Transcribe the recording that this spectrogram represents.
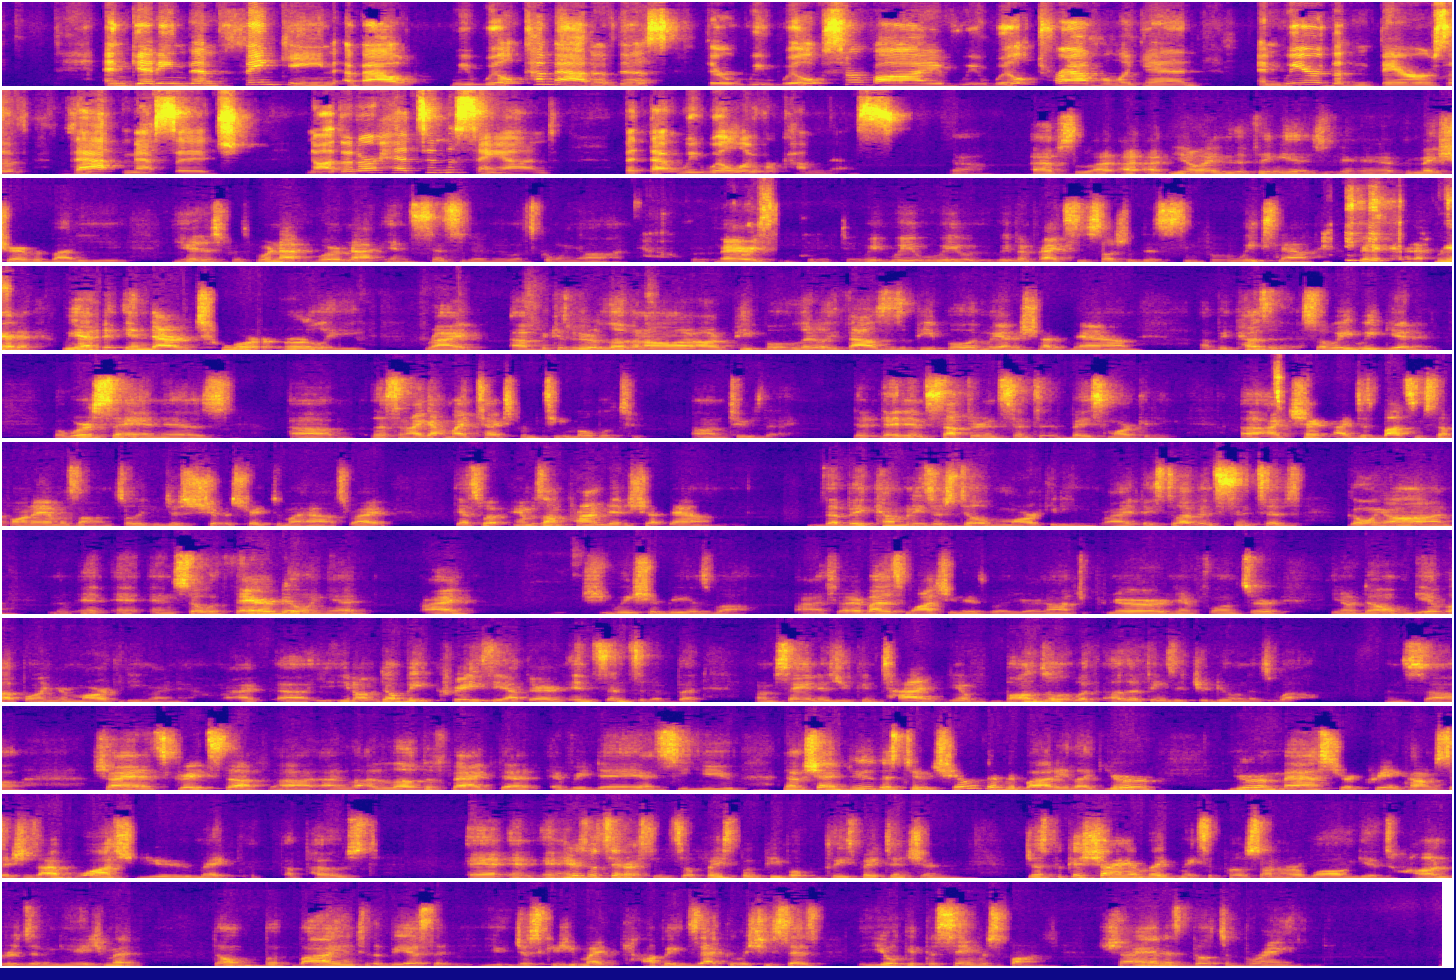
and getting them thinking about we will come out of this, there we will survive, we will travel again, and we are the bearers of that message, not that our heads in the sand, but that we will overcome this. Yeah. Absolutely. I, I, you know, and the thing is, make sure everybody you, hear this first. We're not we're not insensitive to what's going on. We're very sensitive to. We we we we've been practicing social distancing for weeks now. We had to cut we had to we had to end our tour early, right? Uh, because we were loving all our, our, people, literally thousands of people, and we had to shut it down uh, because of this. So we we get it. What we're saying is, um, listen, I got my text from T-Mobile to, on Tuesday they, they didn't stop their incentive-based marketing. Uh, I checked. I just bought some stuff on Amazon so they can just ship it straight to my house. Right? Guess what? Amazon Prime didn't shut down. The big companies are still marketing. Right? They still have incentives going on, and, and, and so if they're doing it, right, we should be as well. All right. So everybody that's watching this, whether you're an entrepreneur, an influencer, you know, don't give up on your marketing right now. Right? Uh, you, you know, don't be crazy out there and insensitive, but what I'm saying is you can tie, you know, bundle it with other things that you're doing as well. And so, Cheyanne, it's great stuff. Uh, I, I love the fact that every day I see you. Now, Cheyanne, do this too. Share with everybody, like you're you're a master at creating conversations. I've watched you make a post, and, and, and here's what's interesting. So, Facebook people, please pay attention. Just because Cheyanne Lake makes a post on her wall and gets hundreds of engagement, don't buy into the BS that you just because you might copy exactly what she says you'll get the same response. Cheyanne has built a brand.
